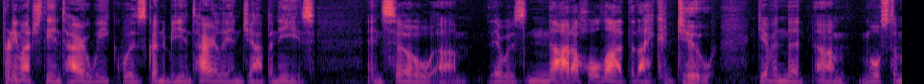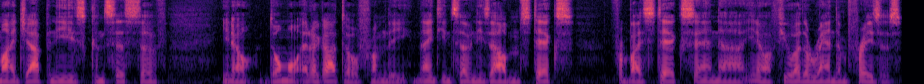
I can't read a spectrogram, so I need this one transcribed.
pretty much the entire week was going to be entirely in Japanese. And so um, there was not a whole lot that I could do, given that um, most of my Japanese consists of, you know, Domo Arigato from the 1970s album Styx, for by Styx, and, uh, you know, a few other random phrases.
